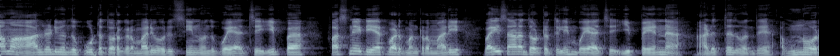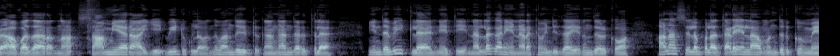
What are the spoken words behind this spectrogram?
ஆமாம் ஆல்ரெடி வந்து பூட்டை திறக்கிற மாதிரி ஒரு சீன் வந்து போயாச்சு. இப்போ ஃபர்ஸ்ட் நைட் ஏற்பாடு பண்ணுற மாதிரி வயசான தோட்டத்துலேயும் போயாச்சு. இப்போ என்ன? அடுத்தது வந்து இன்னொரு அவதாரம் தான். சாமியாராகி வீட்டுக்குள்ளே வந்து வந்துக்கிட்டு இருக்காங்க அந்த இடத்துல. இந்த வீட்டில் நேற்று நல்ல காரியம் நடக்க வேண்டியதாக இருந்திருக்கும். ஆனால் சில பல தடையெல்லாம் வந்திருக்குமே.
